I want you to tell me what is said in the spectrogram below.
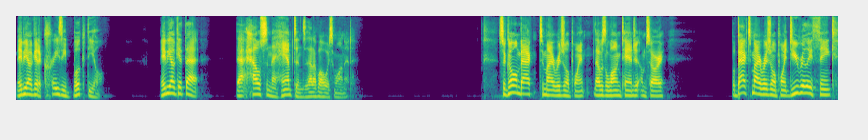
Maybe I'll get a crazy book deal. Maybe I'll get that that house in the Hamptons that I've always wanted. So, going back to my original point, that was a long tangent. I'm sorry. But back to my original point, do you really think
